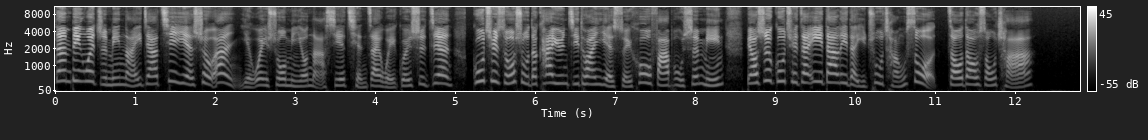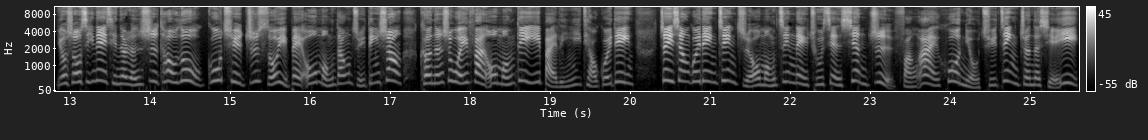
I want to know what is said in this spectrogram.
但并未指明哪一家企业受案，也未说明有哪些潜在违规事件。古曲所属的开云集团也随后发布声明，表示古曲在意大利的一处场所遭到搜查。有熟悉内情的人士透露，Gucci 之所以被欧盟当局盯上，可能是违反欧盟第一百零一条规定。这一项规定禁止欧盟境内出现限制、妨碍或扭曲竞争的协议，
